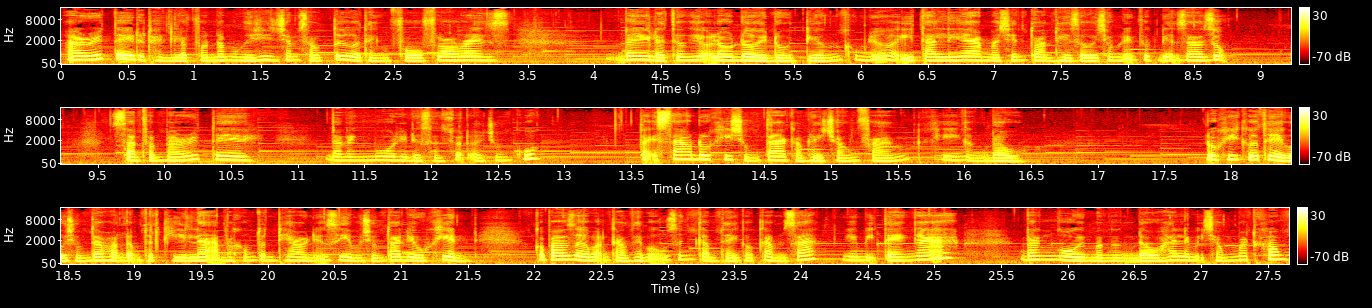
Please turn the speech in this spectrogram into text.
Arete được thành lập vào năm 1964 ở thành phố Florence. Đây là thương hiệu lâu đời nổi tiếng không những ở Italia mà trên toàn thế giới trong lĩnh vực điện gia dụng. Sản phẩm Arete đang anh mua thì được sản xuất ở Trung Quốc. Tại sao đôi khi chúng ta cảm thấy choáng váng khi ngẩng đầu Đôi khi cơ thể của chúng ta hoạt động thật kỳ lạ và không tuân theo những gì mà chúng ta điều khiển. Có bao giờ bạn cảm thấy bỗng dưng cảm thấy có cảm giác như bị té ngã, đang ngồi mà ngẩng đầu hay là bị chóng mặt không?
